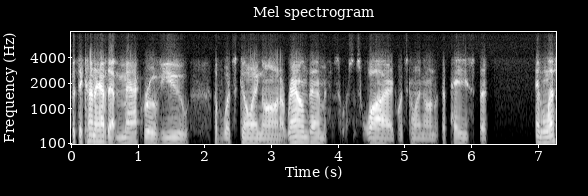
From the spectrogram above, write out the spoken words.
but they kind of have that macro view of what's going on around them. If this horse is wide, what's going on with the pace. But unless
